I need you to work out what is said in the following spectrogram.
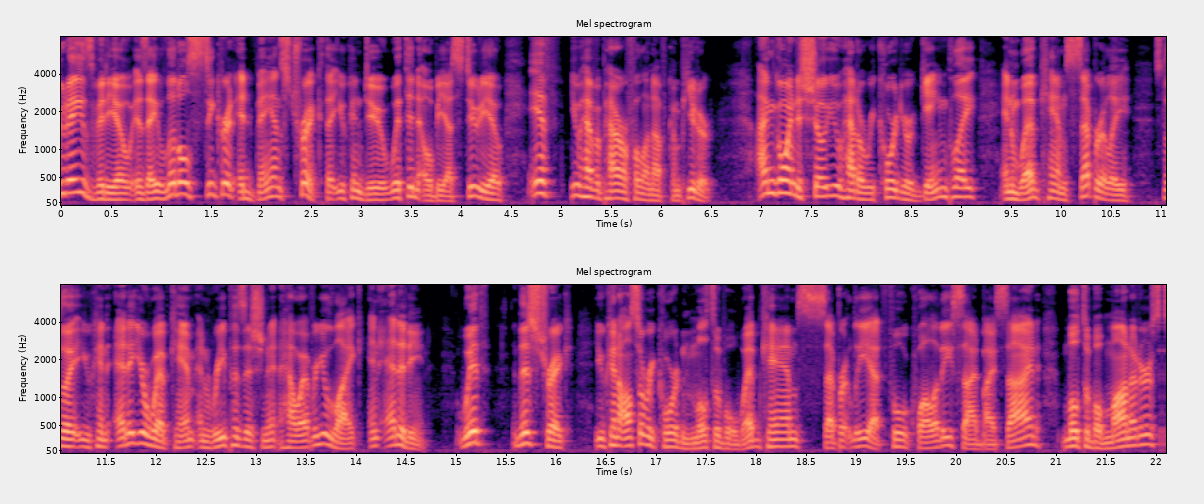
Today's video is a little secret advanced trick that you can do within OBS Studio if you have a powerful enough computer. I'm going to show you how to record your gameplay and webcam separately so that you can edit your webcam and reposition it however you like in editing. With this trick, you can also record multiple webcams separately at full quality side by side, multiple monitors,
